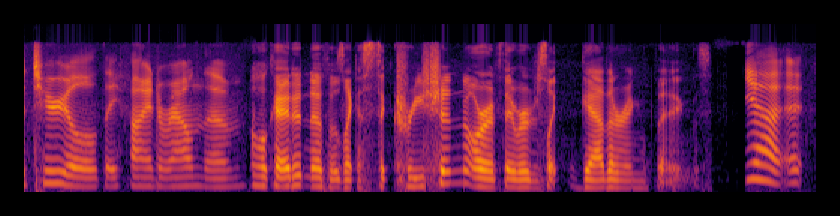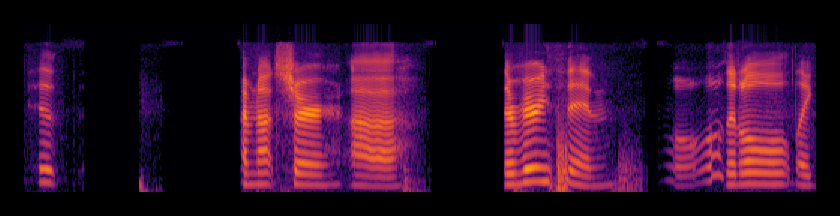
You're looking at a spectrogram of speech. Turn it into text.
material they find around them. Okay, I didn't know if it was like a secretion or if they were just like gathering things. Yeah, it, it I'm not sure. Uh, they're very thin, little like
